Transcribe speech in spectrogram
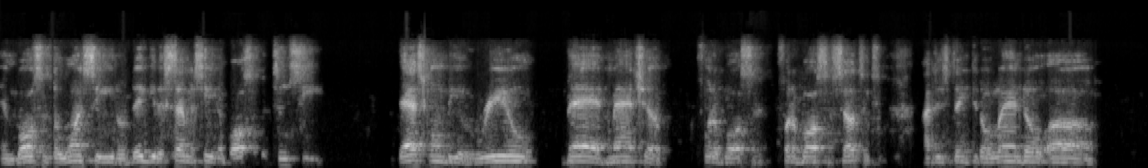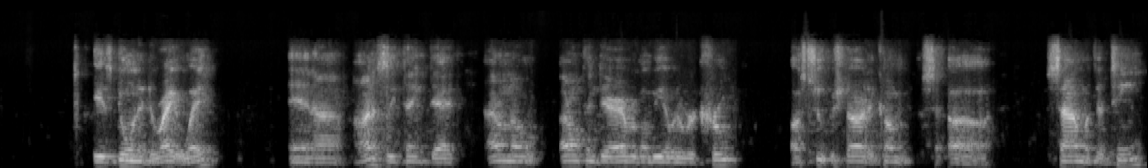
and Boston's the one seed, or they get a seven seed and Boston's the two seed, that's going to be a real bad matchup for the Boston for the Boston Celtics. I just think that Orlando uh, is doing it the right way, and I honestly think that I don't know. I don't think they're ever going to be able to recruit a superstar to come uh, sign with their team.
